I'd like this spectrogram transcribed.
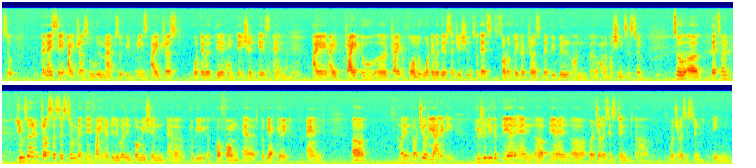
so when I say I trust Google Maps, so it means I trust whatever their intention is, and I, I try to uh, try to follow whatever their suggestion. So that's sort of like a trust that we build on uh, on a machine system. So uh, that's when user trusts a system when they find a delivered information uh, to be uh, performed uh, to be accurate, and but in virtual reality, usually the player and player and virtual assistant virtual assistant in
